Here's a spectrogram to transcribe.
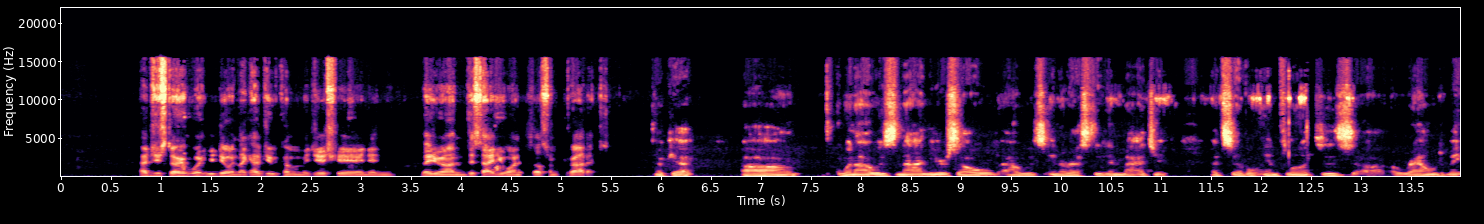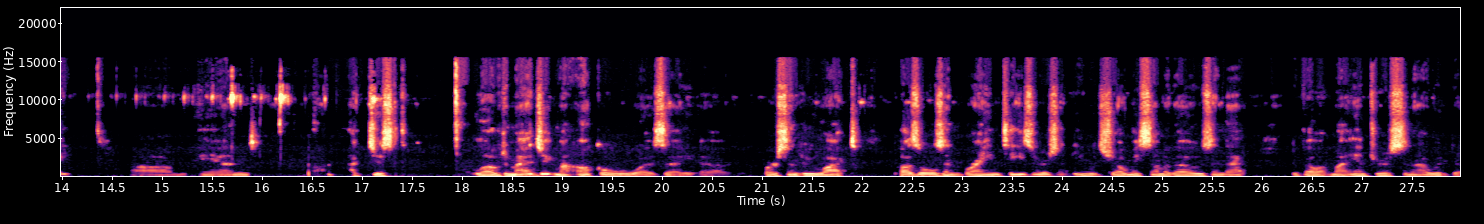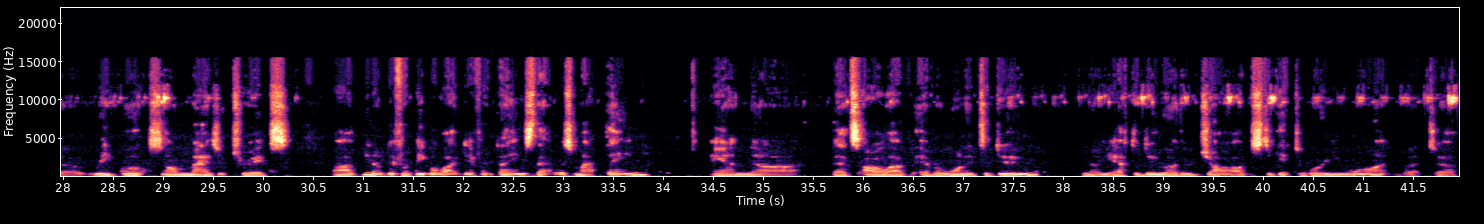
how'd you start what you're doing? Like, how'd you become a magician and later on decide you want to sell some products? Okay. Um, when I was nine years old, I was interested in magic had several influences uh, around me. Um, and I just loved magic. My uncle was a, a, person who liked puzzles and brain teasers, and he would show me some of those, and that developed my interest. And I would uh, read books on magic tricks. Uh, you know, different people like different things. That was my thing, and uh, that's all I've ever wanted to do you know you have to do other jobs to get to where you want but uh,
